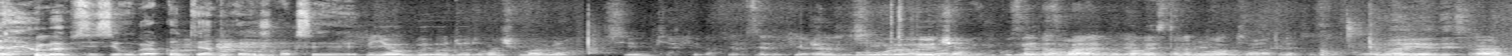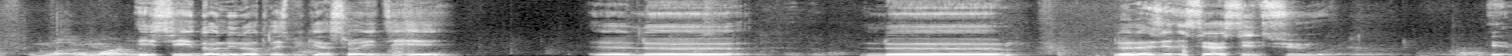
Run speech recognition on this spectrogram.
Même si c'est ouvert côté après, je crois que c'est. Mais il y a au- automatiquement un mur. C'est une pierre qui est là. C'est la pierre, Je elle le tien. Du coup, C'est ça normal, elle peut pas rester en apesanteur après. Et moi, il y a des Hein Au moins, Au moins un. Ici, il donne une autre explication. Il dit euh, le, le, le nazir, il s'est assis dessus. Et,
